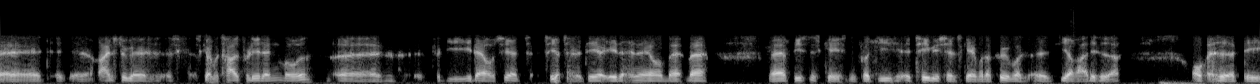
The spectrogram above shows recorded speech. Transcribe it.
øh, øh regnstykket skal jo trædes på lidt anden måde, øh, fordi et er jo til at, til tage det her, et andet er jo, hvad, hvad, hvad er business casen for de øh, tv-selskaber, der køber øh, de her rettigheder, og hvad hedder det,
